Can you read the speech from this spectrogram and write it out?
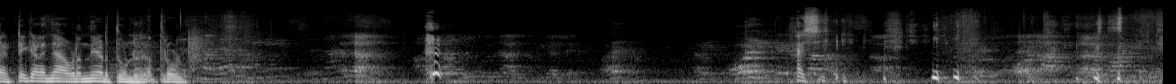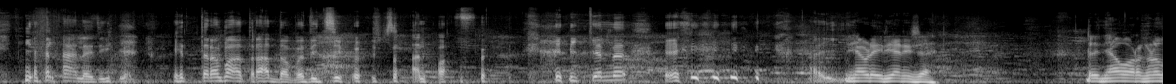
തട്ടിക്കളഞ്ഞ അവിടെ നിന്ന് എടുത്തുകൊണ്ടിരുന്നു അത്രേ ഉള്ളൂ. ഹശി. ഞാൻ ആലോചിക്കുന്നു. എത്ര മാത്രം അധപതിച്ചു ഷാനവാസ്. നീ അവിടെ ഞാൻ ഉറങ്ങണം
